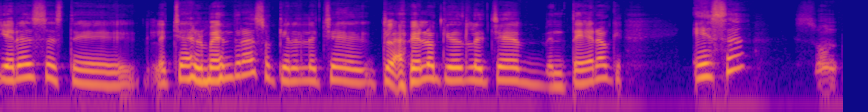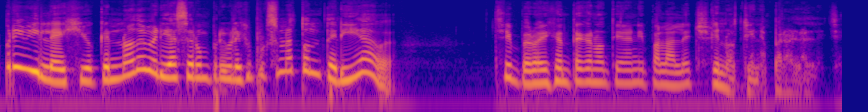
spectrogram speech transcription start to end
¿Quieres este, leche de almendras o quieres leche clavel o quieres leche entera? O Esa es un privilegio que no debería ser un privilegio porque es una tontería. Sí, pero hay gente que no tiene ni para la leche. Que no tiene para la leche.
